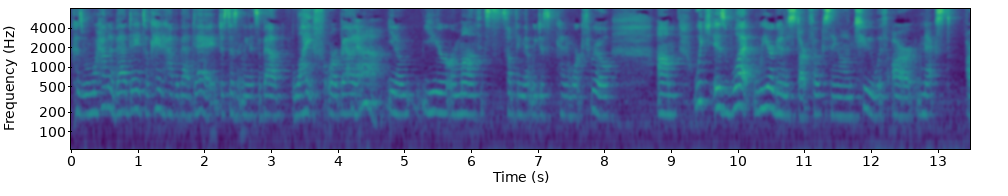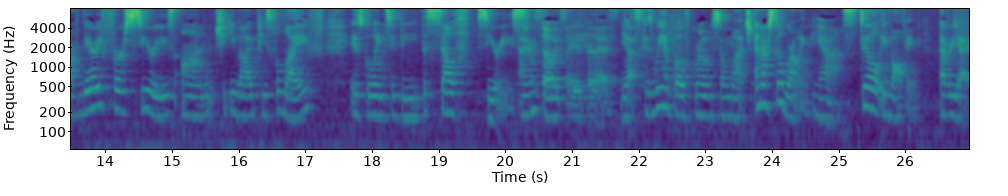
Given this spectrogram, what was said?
because when we're having a bad day it's okay to have a bad day it just doesn't mean it's a bad life or a bad yeah. you know year or month it's something that we just kind of work through um, which is what we are going to start focusing on too with our next, our very first series on Cheeky Vibe Peaceful Life is going to be the self series. I'm so excited for this. Yes, because we have both grown so much and are still growing. Yeah. Still evolving every day.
